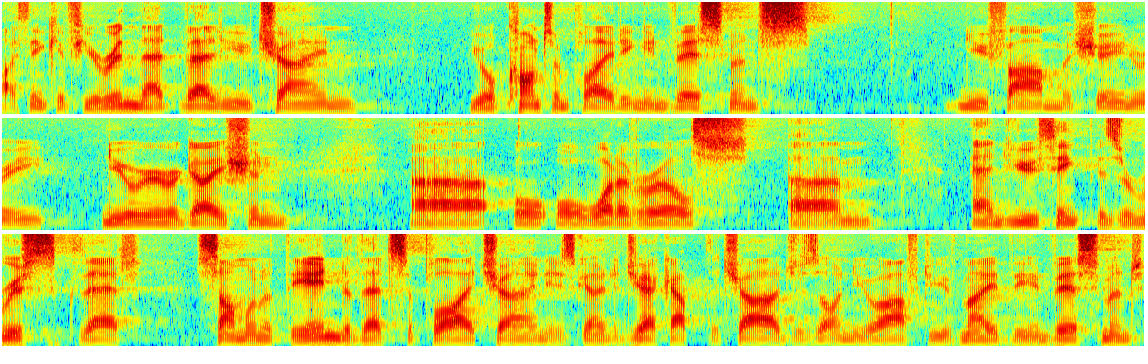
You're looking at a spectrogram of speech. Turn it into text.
I think if you're in that value chain, you're contemplating investments, new farm machinery, new irrigation, uh, or, or, whatever else, um, and you think there's a risk that someone at the end of that supply chain is going to jack up the charges on you after you've made the investment,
